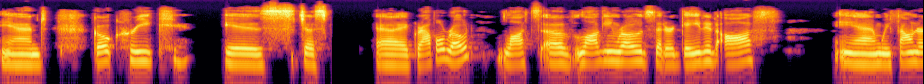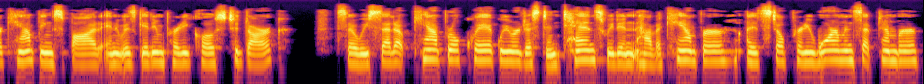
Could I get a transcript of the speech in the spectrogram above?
and Goat Creek is just a gravel road, lots of logging roads that are gated off. And we found our camping spot and it was getting pretty close to dark. So we set up camp real quick. We were just intense. We didn't have a camper. It's still pretty warm in September.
